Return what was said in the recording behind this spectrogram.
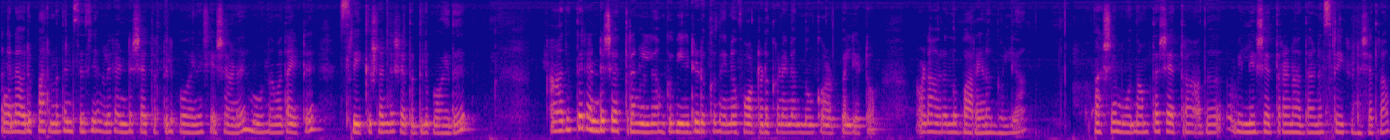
അങ്ങനെ അവർ പറഞ്ഞതനുസരിച്ച് ഞങ്ങൾ രണ്ട് ക്ഷേത്രത്തിൽ പോയതിന് ശേഷമാണ് മൂന്നാമതായിട്ട് ശ്രീകൃഷ്ണന്റെ ക്ഷേത്രത്തിൽ പോയത്. ആദ്യത്തെ രണ്ട് ക്ഷേത്രങ്ങളിൽ നമുക്ക് വീഡിയോ എടുക്കുന്നതിനോ ഫോട്ടോ എടുക്കുന്നതിനോ ഒന്നും കുഴപ്പമില്ല കേട്ടോ. അവിടെ അവരൊന്നും പറയണമൊന്നുമില്ല പക്ഷേ മൂന്നാമത്തെ ക്ഷേത്രം അത് വലിയ ക്ഷേത്രമാണ് അതാണ് ശ്രീകൃഷ്ണ ക്ഷേത്രം.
